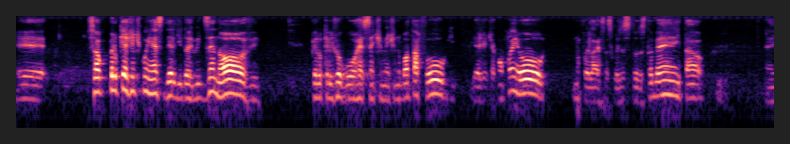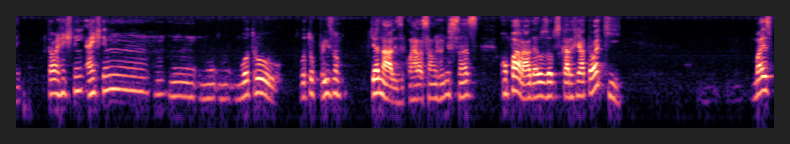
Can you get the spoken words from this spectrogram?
É, só pelo que a gente conhece dele de 2019, pelo que ele jogou recentemente no Botafogo, e a gente acompanhou, não foi lá essas coisas todas também e tal. É, então a gente tem, a gente tem um, um, um, um outro, outro prisma de análise com relação ao Júnior Santos comparado aos outros caras que já estão aqui. Mas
